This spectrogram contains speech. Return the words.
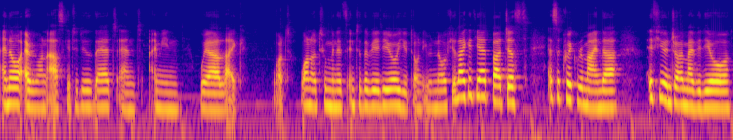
I know everyone asks you to do that and I mean, we are like what one or two minutes into the video you don't even know if you like it yet but just as a quick reminder if you enjoy my video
